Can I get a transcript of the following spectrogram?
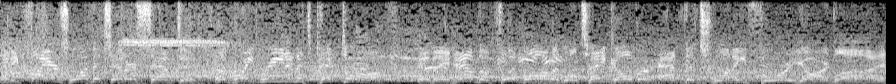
And he fires one that's intercepted. A great read, and it's picked off. And they have the football and will take over at the 24-yard line.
